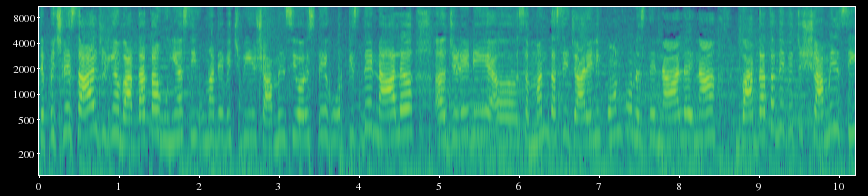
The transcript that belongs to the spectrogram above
ਤੇ ਪਿਛਲੇ ਸਾਲ ਜਿਹੜੀਆਂ ਵਾਰਦਾਤਾਂ ਹੋਈਆਂ ਸੀ, ਉਹਨਾਂ ਦੇ ਵਿੱਚ ਵੀ ਇਹ ਸ਼ਾਮਿਲ ਸੀ ਔਰ ਇਸ ਦੇ ਹੋਰ ਕਿਸ ਦੇ ਨਾਲ ਅ, ਜਿਹੜੇ ਨੇ ਅ, ਸੰਬੰਧ ਦੱਸੇ ਜਾ ਰਹੇ ਨੇ ਕੌਣ-ਕੌਣ ਇਸ ਦੇ ਨਾਲ ਇਹਨਾਂ ਵਾਰਦਾਤਾਂ ਦੇ ਵਿੱਚ ਸ਼ਾਮਿਲ ਸੀ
